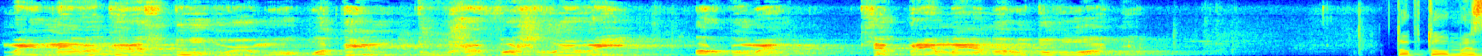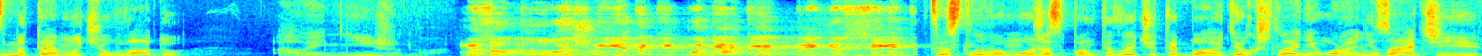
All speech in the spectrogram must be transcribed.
Ми не використовуємо один дуже важливий аргумент це пряме народовладдя. Тобто ми зметемо цю владу, але ніжно. Ми забули, що є такі поняття, як плебісцит. Це слово може спантеличити багатьох членів організації.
